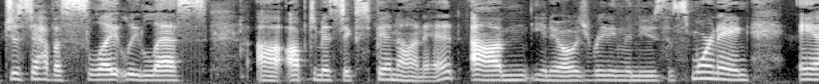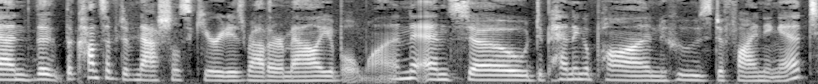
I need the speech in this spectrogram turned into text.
just to have a slightly less uh, optimistic spin on it. Um, you know, I was reading the news this morning, and the the concept of national security is rather a malleable one, and so depending upon who's defining it,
